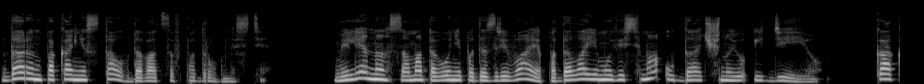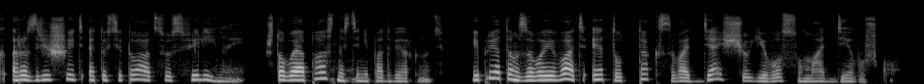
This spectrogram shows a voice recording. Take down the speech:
Даррен пока не стал вдаваться в подробности. Милена, сама того не подозревая, подала ему весьма удачную идею. Как разрешить эту ситуацию с Фелиной, чтобы опасности не подвергнуть, и при этом завоевать эту так сводящую его с ума девушку.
